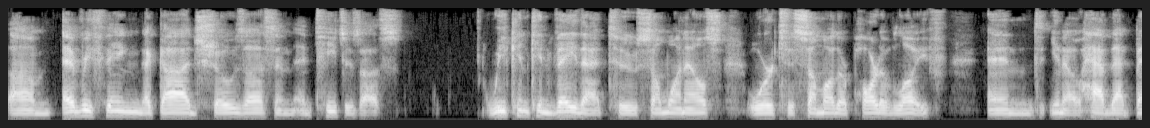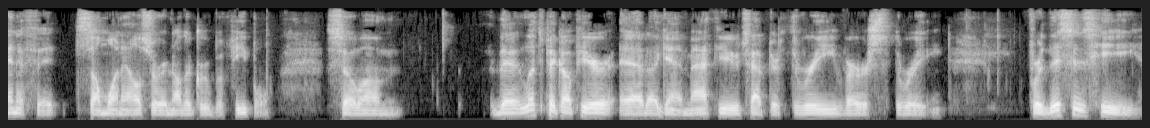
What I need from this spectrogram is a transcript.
Um, everything that God shows us and, and teaches us, we can convey that to someone else or to some other part of life and you know have that benefit someone else or another group of people so um there, let's pick up here at again Matthew chapter 3 verse 3. For this is he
